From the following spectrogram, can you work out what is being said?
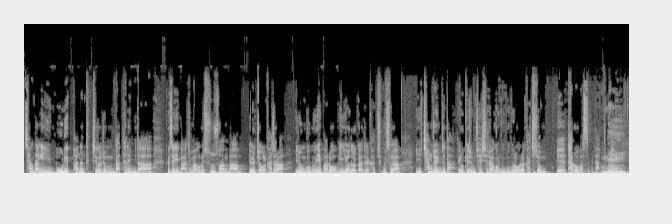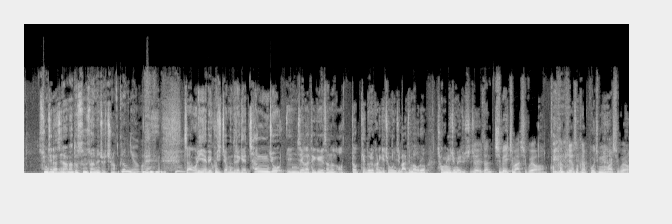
상당히 이 몰입하는 특징을 좀 나타냅니다. 그래서 이 마지막으로 순수한 마음, 열정을 가져라 이런 부분이 바로 이 여덟 가지를 갖추고 있어야 이 창조 인재다 이렇게 좀 제시를 하고 있는 부분을 오늘 같이 좀 예, 다루어봤습니다. 네. 순진하진 않아도 순수하면 좋죠. 그럼요. 네. 자, 우리 예비 구직자분들에게 창조 인재가 되기 위해서는 어떻게 노력하는 게 좋은지 마지막으로 정리 좀 해주시죠. 이제 일단 집에 있지 마시고요. 컴퓨터 키셔서 그냥 보지만 마시고요.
